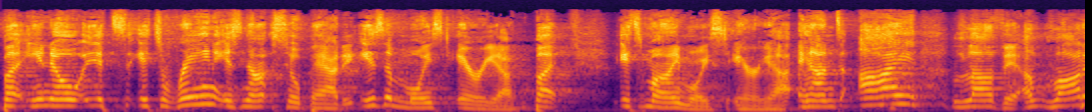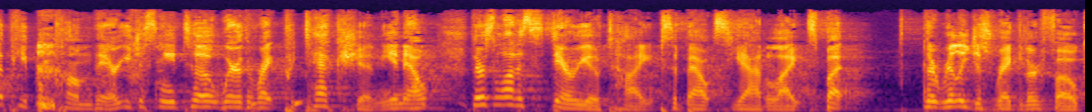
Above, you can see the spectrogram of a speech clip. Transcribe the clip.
But you know, it's it's rain is not so bad. It is a moist area, but it's my moist area, and I love it. A lot of people come there. You just need to wear the right protection, you know? There's a lot of stereotypes about Seattleites, but they're really just regular folk,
